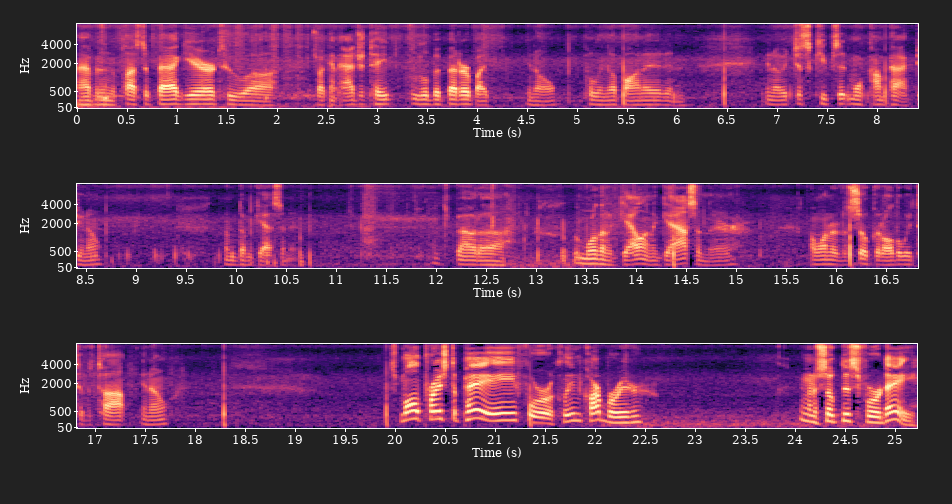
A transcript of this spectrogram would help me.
I have it in a plastic bag here to uh, so I can agitate a little bit better by, you know, pulling up on it and you know, it just keeps it more compact, you know. I'm dump gas in it. It's about uh, a little more than a gallon of gas in there. I wanted to soak it all the way to the top, you know. Small price to pay for a clean carburetor. I'm going to soak this for a day.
